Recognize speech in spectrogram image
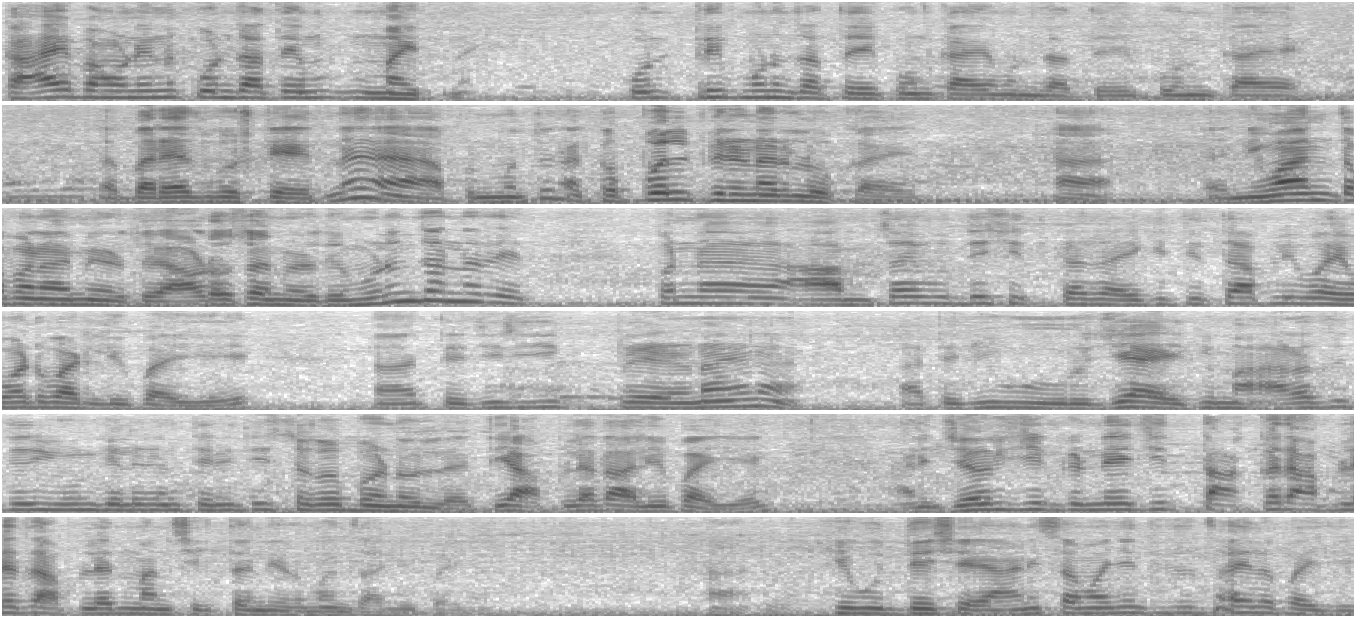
काय भावनेनं कोण जाते माहीत नाही. कोण ट्रिप म्हणून जातं आहे कोण काय म्हणून जातं आहे कोण काय बऱ्याच गोष्टी आहेत ना. आपण म्हणतो ना कपल फिरणारे लोक आहेत. हां. निवांतपणा मिळतो आहे आडोसा मिळतो आहे म्हणून जाणार आहेत. पण आमचा उद्देश इतकाच आहे की तिथं आपली वहिवाट वाढली पाहिजे. त्याची जी प्रेरणा आहे ना त्याची ऊर्जा आहे की महाराज तिथे येऊन गेले आणि त्यांनी ते सगळं बनवलं. आहे ती आपल्यात आली पाहिजे. आणि जग जिंकण्याची ताकद आपल्यात आपल्यात मानसिकता निर्माण झाली पाहिजे. हे उद्देश आहे. आणि समाजाने तिथं जायला पाहिजे.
